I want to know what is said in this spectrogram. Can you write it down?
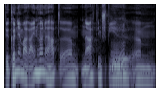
Wir können ja mal reinhören. Er hat ähm, nach dem Spiel mhm. ähm,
